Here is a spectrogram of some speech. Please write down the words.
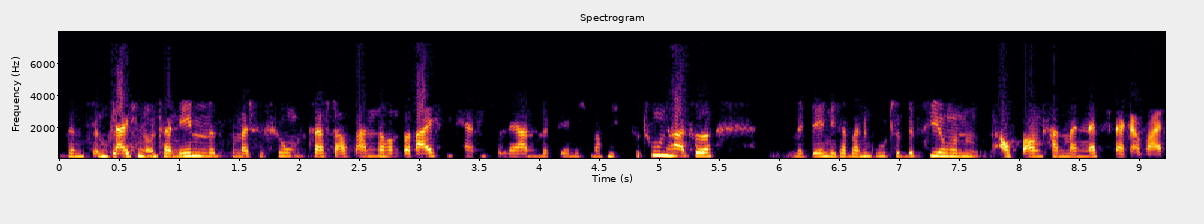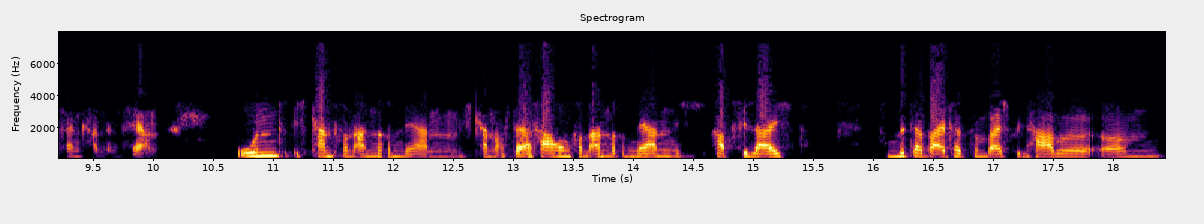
wenn es im gleichen Unternehmen ist, zum Beispiel Führungskräfte aus anderen Bereichen kennenzulernen, mit denen ich noch nichts zu tun hatte, mit denen ich aber eine gute Beziehung aufbauen kann, mein Netzwerk erweitern kann intern. Und ich kann von anderen lernen. Ich kann aus der Erfahrung von anderen lernen. Ich habe vielleicht einen Mitarbeiter zum Beispiel habe, ähm,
